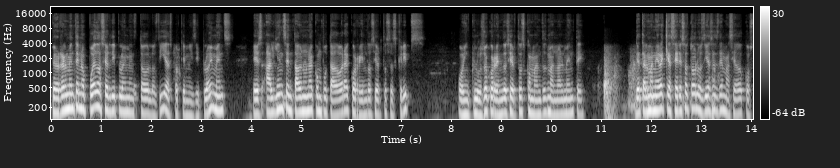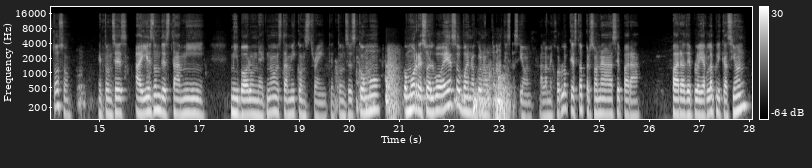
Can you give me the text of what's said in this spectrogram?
pero realmente no puedo hacer deployments todos los días porque mis deployments es alguien sentado en una computadora corriendo ciertos scripts o incluso corriendo ciertos comandos manualmente de tal manera que hacer eso todos los días es demasiado costoso. Entonces, ahí es donde está mi, mi bottleneck, ¿no? Está mi constraint. Entonces, ¿cómo, ¿cómo resuelvo eso? Bueno, con automatización. A lo mejor lo que esta persona hace para, para deployar la aplicación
